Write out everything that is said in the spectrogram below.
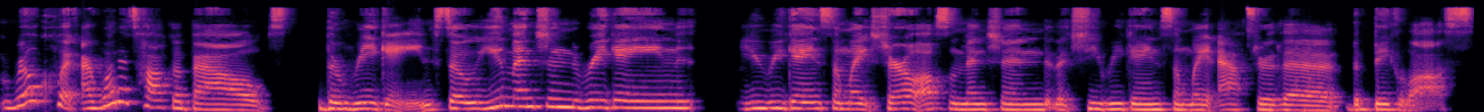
Real quick, I want to talk about the regain. So you mentioned regain you regained some weight. Cheryl also mentioned that she regained some weight after the the big loss.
